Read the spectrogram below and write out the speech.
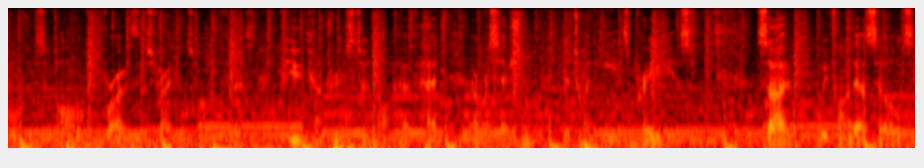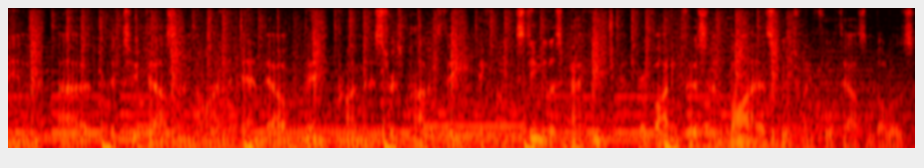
quarters of growth. Australia was one of the first few countries to not have had a recession the 20 years previous. So we find ourselves in uh, 2009, and our then Prime Minister, as part of the economic stimulus package, providing first home buyers with $24,000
